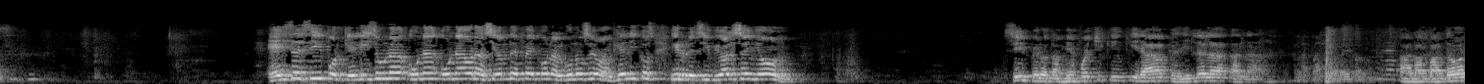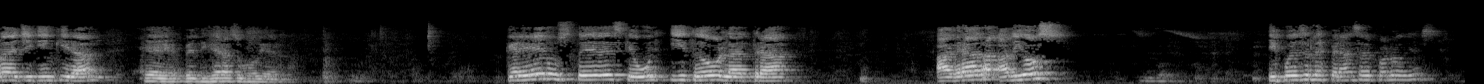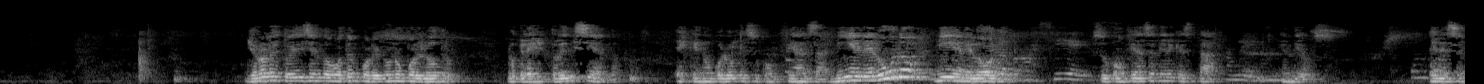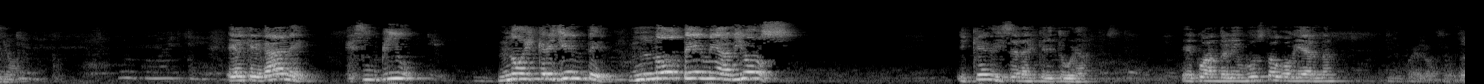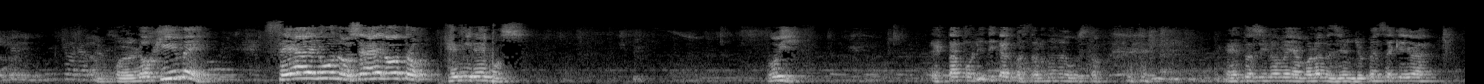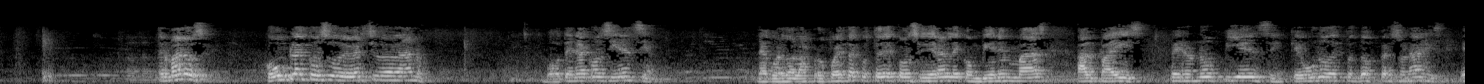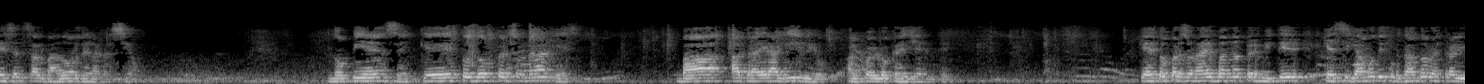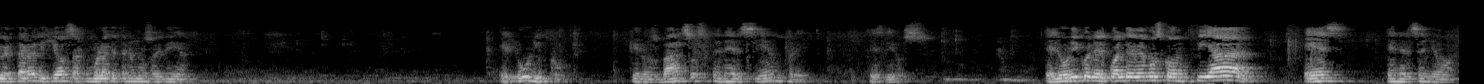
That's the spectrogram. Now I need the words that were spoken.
Ese sí, porque él hizo una, una, una oración de fe con algunos evangélicos y recibió al Señor. Sí, pero también fue Chiquinquirá a pedirle a la, a la, a la patrona de Chiquinquirá que bendijera su gobierno. ¿Creen ustedes que un idólatra agrada a Dios? ¿Y puede ser la esperanza del pueblo de Dios? Yo no les estoy diciendo voten por el uno o por el otro. Lo que les estoy diciendo es que no coloquen su confianza ni en el uno ni en el otro. Su confianza tiene que estar en Dios, en el Señor. El que gane es impío, no es creyente, no teme a Dios. ¿Y qué dice la Escritura? Que cuando el injusto gobierna, el pueblo gime sea el uno, sea el otro, que miremos. Uy, esta política del pastor no me gustó. Esto sí no me llamó la atención. Yo pensé que iba. Hermanos, cumplan con su deber ciudadano. Voten a conciencia. De acuerdo a las propuestas que ustedes consideran le convienen más al país. Pero no piensen que uno de estos dos personajes es el salvador de la nación no piensen que estos dos personajes va a traer alivio al pueblo creyente. Que estos personajes van a permitir que sigamos disfrutando nuestra libertad religiosa como la que tenemos hoy día. El único que nos va a sostener siempre es Dios. El único en el cual debemos confiar es en el Señor.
